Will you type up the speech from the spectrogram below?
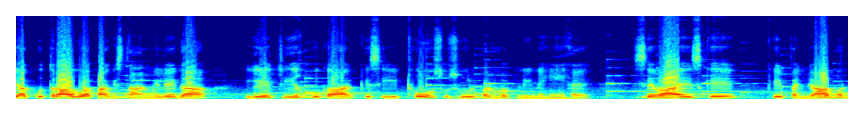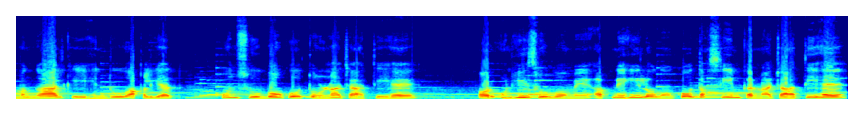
या कुतरा हुआ पाकिस्तान मिलेगा, ये चीख पुकार किसी ठोस उसूल पर मबनी नहीं है। सिवाय इसके कि पंजाब और बंगाल की हिंदू अकलियत उन सूबों को तोड़ना चाहती है। और उन्हीं सूबों में अपने ही लोगों को तकसीम करना चाहती है।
